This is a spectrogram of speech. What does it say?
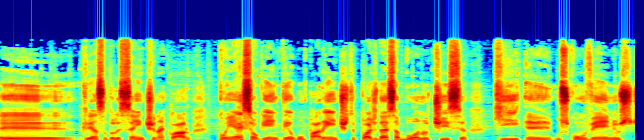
é, criança, adolescente, né? Claro, conhece alguém, tem algum parente, você pode dar essa boa notícia que é, os convênios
